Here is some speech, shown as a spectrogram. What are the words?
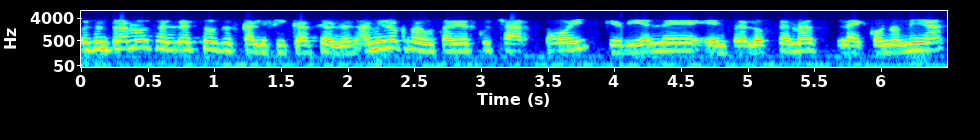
pues entramos en estas descalificaciones. A mí lo que me gustaría escuchar hoy, que viene entre los temas la economía,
